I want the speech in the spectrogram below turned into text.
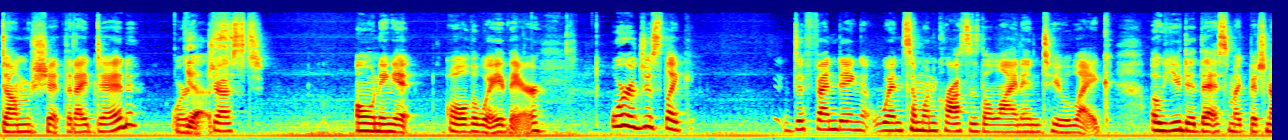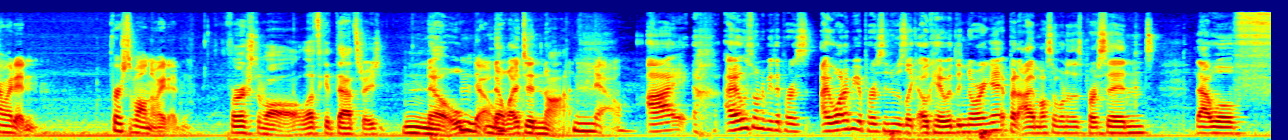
dumb shit that I did or Yes. just owning it all the way there. Or just like defending when someone crosses the line into like, "Oh, you did this." I'm like, "Bitch, no I didn't." First of all, no I didn't. First of all, let's get that straight. No. No. No, I did not. No. I I always want to be the person I want to be a person who's like okay with ignoring it, but I'm also one of those persons that will f-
